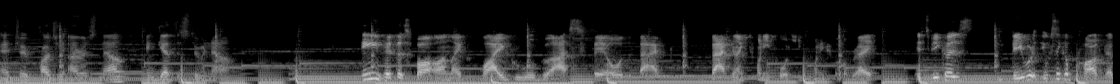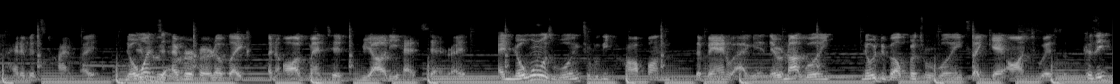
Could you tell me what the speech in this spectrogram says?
enter Project Iris now and get this through now. I think you hit the spot on like why Google Glass failed back back in like 2014, 2012, right? It's because they were it was like a product ahead of its time, right? No one's ever heard of like an augmented reality headset, right? And no one was willing to really hop on the bandwagon. They were not willing no developers were willing to like get onto it because they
